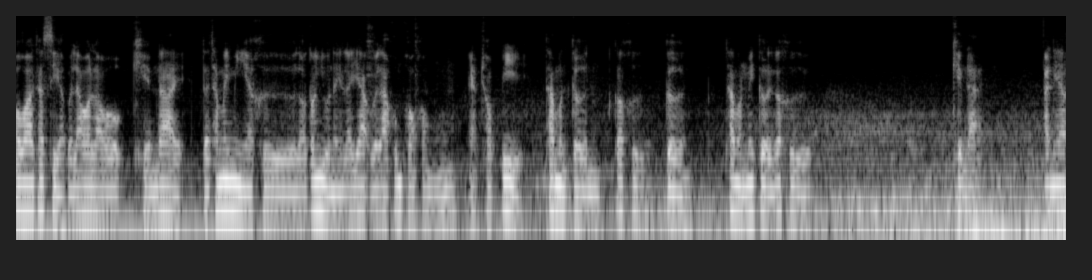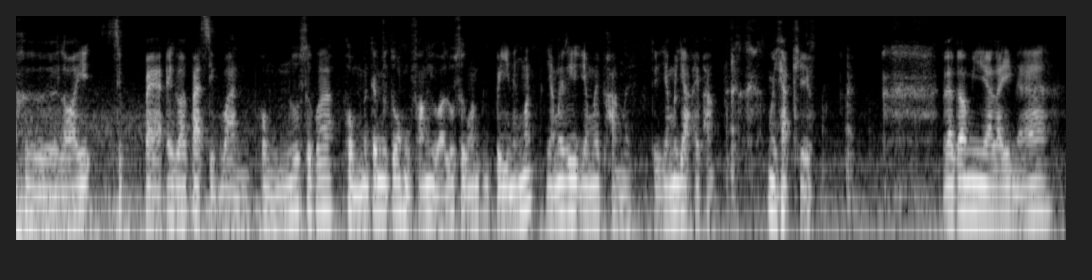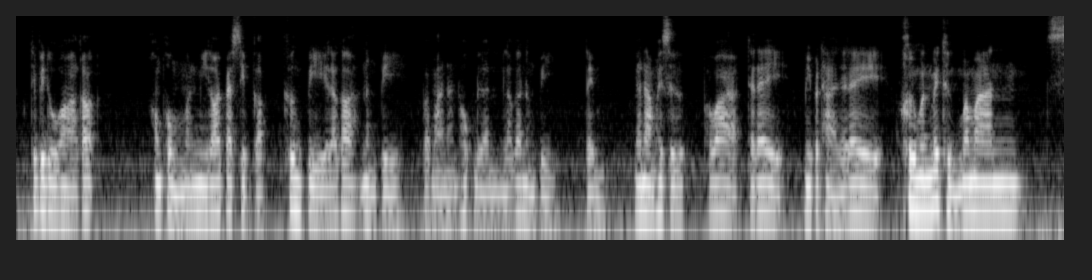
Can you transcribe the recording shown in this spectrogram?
ราะว่าถ้าเสียไปแล้วเราเคลมได้ แต่ถ้าไม่มีคือเราต้องอยู่ในระยะเวลาคุ้มครองของแอปช้อปปีถ้ามันเกินก็คือเกิน ถ้ามันไม่เกินก็คือเคลมได้ อันนี้คือร้อยสิบแปดไอ้ร้อยแปดสิบวัน ผมรู้สึกว่าผมมันจะมีตัวหูฟังอยู่อะรู้สึกว่ามันเป็นปีนึงมั้งยังไม่ได้ยังไม่พังเลย แต่ยังไม่อยากให้พัง ไม่อยากเคลมแล้วก็มีอะไรอีกนะ ที่ไปดูมาก็ของผมมันมีร้อยแปดสิบกับ ครึ่งปีแล้วก็หนึ่งปีประมาณนั้นหกเดือนแล้วก็หนึ่งปีเต็ม แนะนำให้ซื้อ เพราะว่าจะได้มีปัญหาจะได้ คือมันไม่ถึงประมาณ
